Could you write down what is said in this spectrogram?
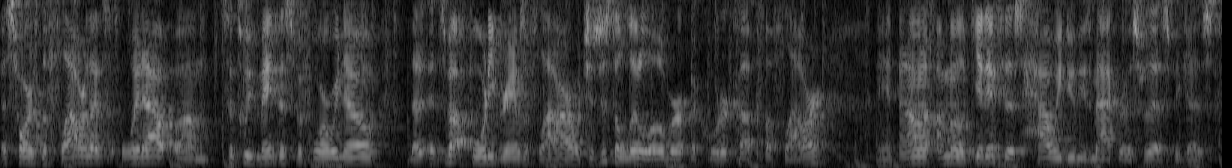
As far as the flour that's weighed out, um, since we've made this before, we know that it's about 40 grams of flour, which is just a little over a quarter cup of flour. And, and I'm, gonna, I'm, gonna, get into this, how we do these macros for this, because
